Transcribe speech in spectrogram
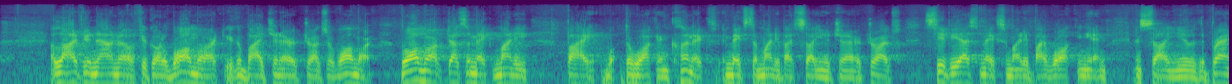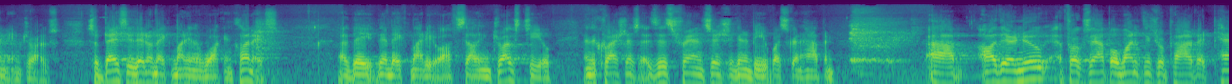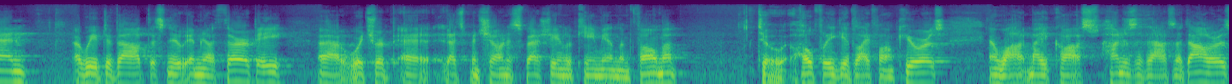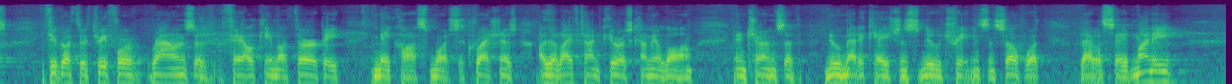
a lot of you now know if you go to Walmart, you can buy generic drugs at Walmart. Walmart doesn't make money by the walk-in clinics. It makes the money by selling you generic drugs. CVS makes the money by walking in and selling you the brand name drugs. So basically, they don't make money in the walk-in clinics. Uh, they, they make money off selling drugs to you. And the question is, is this transition going to be what's going to happen? Uh, are there new, for example, one of the things we're proud of at Penn, uh, we've developed this new immunotherapy, uh, which uh, that's been shown especially in leukemia and lymphoma to hopefully give lifelong cures. And while it might cost hundreds of thousands of dollars, if you go through three, four rounds of failed chemotherapy, it may cost more. So the question is, are there lifetime cures coming along in terms of new medications, new treatments, and so forth that will save money?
